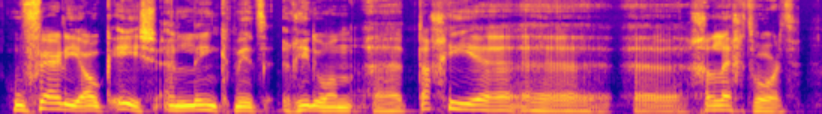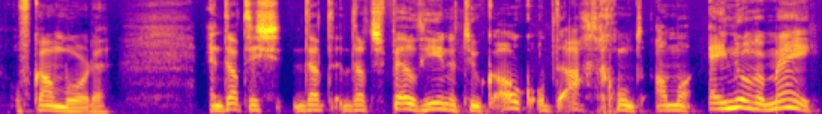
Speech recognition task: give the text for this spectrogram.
hoe ver die ook is, een link met Ridwan uh, Taghi uh, uh, gelegd wordt of kan worden. En dat, is, dat, dat speelt hier natuurlijk ook op de achtergrond allemaal enorm mee.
